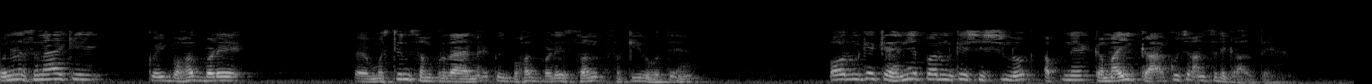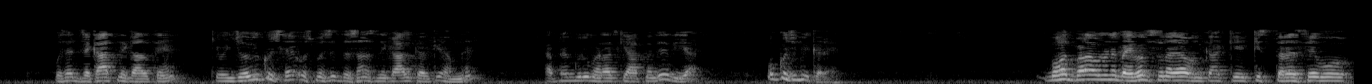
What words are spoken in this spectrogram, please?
उन्होंने सुना है कि कोई बहुत बड़े मुस्लिम संप्रदाय में कोई बहुत बड़े संत, फकीर होते हैं, और उनके कहने पर उनके शिष्य लोग अपने कमाई का कुछ अंश निकालते हैं। उसे जकात निकालते हैं। कि भाई जो भी कुछ है, उसमें से दशांश निकाल करके हमने अपने गुरु महाराज की हाथ में दे दिया, वो कुछ भी करें। बहुत बड़ा उन्होंने वैभव सुनाया उनका कि किस तरह से वो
